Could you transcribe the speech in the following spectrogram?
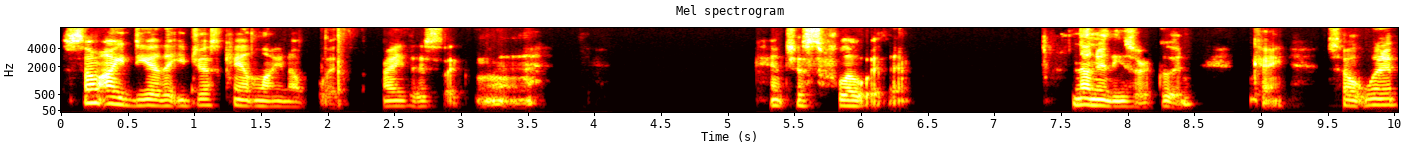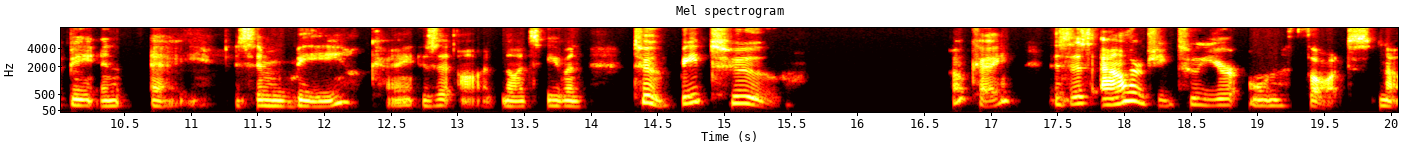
some idea that you just can't line up with, right? There's like mm, can't just flow with it. None of these are good. Okay, so would it be in A? It's in B. Okay, is it odd? No, it's even two. B2. Okay, is this allergy to your own thoughts? No,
